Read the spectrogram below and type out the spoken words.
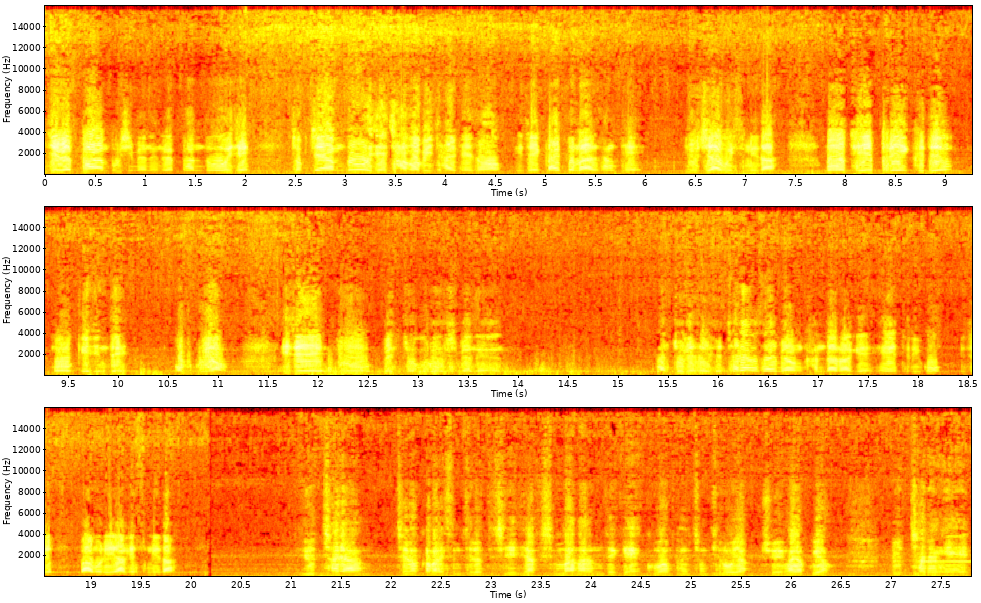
이제 외판 보시면은 외판도 이제 적재함도 이제 작업이 잘 돼서 이제 깔끔한 상태 유지하고 있습니다. 뭐 뒤에 브레이크 등뭐 깨진 데 없고요. 이제 요 왼쪽으로 오시면은 안쪽에서 이제 차량 설명 간단하게 해드리고 이제 마무리하겠습니다. 이 차량 제가 아까 말씀드렸듯이 약 10만 안 되게 9만 8천 킬로 약 주행하였고요. 이 차량의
